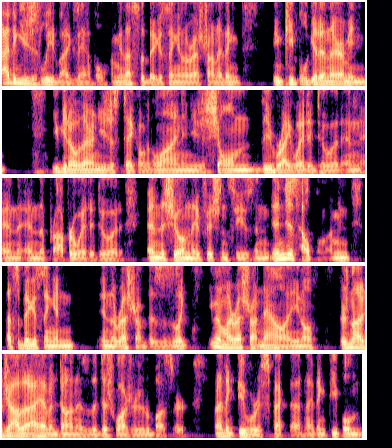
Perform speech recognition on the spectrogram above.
I think you just lead by example. I mean, that's the biggest thing in the restaurant. I think, I mean, people get in there. I mean, you get over there and you just take over the line and you just show them the right way to do it and and and the proper way to do it and to show them the efficiencies and and just help them. I mean, that's the biggest thing in in the restaurant business. Like even in my restaurant now, you know, there's not a job that I haven't done as the dishwasher or the busser. And I think people respect that. And I think people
